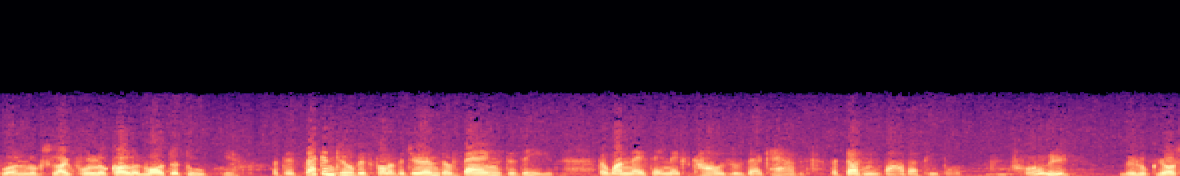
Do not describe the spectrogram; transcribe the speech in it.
one looks like full of colored water, too. Yes. But this second tube is full of the germs of Bang's disease, the one they say makes cows lose their calves, but doesn't bother people. Funny. They look just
